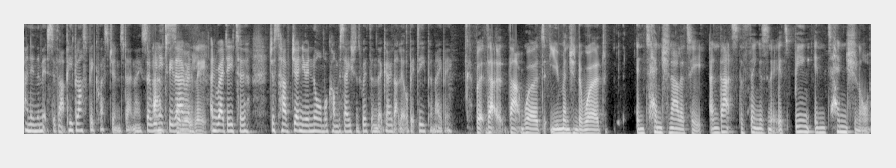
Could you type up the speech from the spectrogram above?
And in the midst of that, people ask big questions, don't they? So we need to be there and, and ready to just have genuine, normal conversations with them that go that little bit deeper, maybe. But that that word you mentioned a word intentionality, and that's the thing, isn't it? It's being intentional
